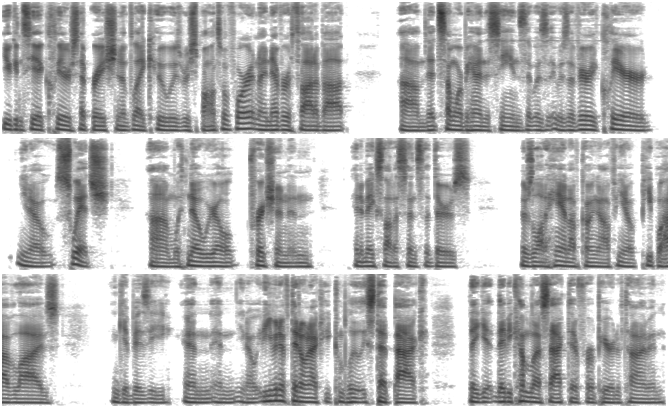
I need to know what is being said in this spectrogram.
you can see a clear separation of like who was responsible for it, and I never thought about um, that somewhere behind the scenes that was it was a very clear you know switch um, with no real friction, and and it makes a lot of sense that there's there's a lot of handoff going off. You know, people have lives and get busy, and and you know even if they don't actually completely step back, they get they become less active for a period of time and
